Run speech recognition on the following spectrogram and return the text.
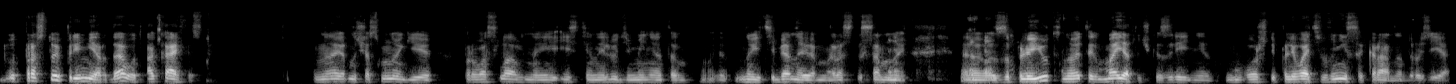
вот простой пример, да, вот акафист. Наверное, сейчас многие православные истинные люди меня там, ну и тебя, наверное, раз ты со мной, э, заплюют, но это моя точка зрения. Можете плевать вниз экрана, друзья.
